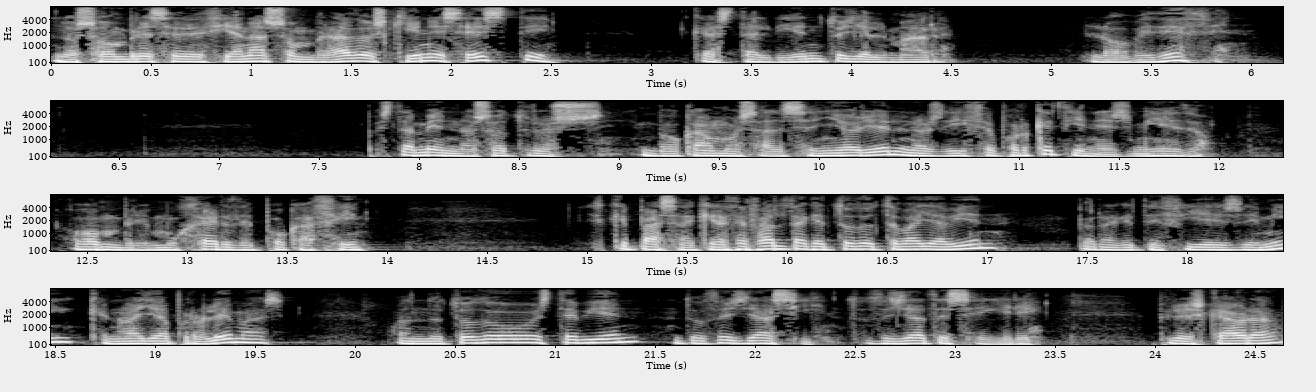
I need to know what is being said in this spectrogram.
Los hombres se decían asombrados, ¿quién es este? Que hasta el viento y el mar lo obedecen. Pues también nosotros invocamos al Señor y Él nos dice, ¿por qué tienes miedo, hombre, mujer de poca fe? ¿Es que pasa? ¿Que hace falta que todo te vaya bien para que te fíes de mí, que no haya problemas? Cuando todo esté bien, entonces ya sí, entonces ya te seguiré. Pero es que ahora,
